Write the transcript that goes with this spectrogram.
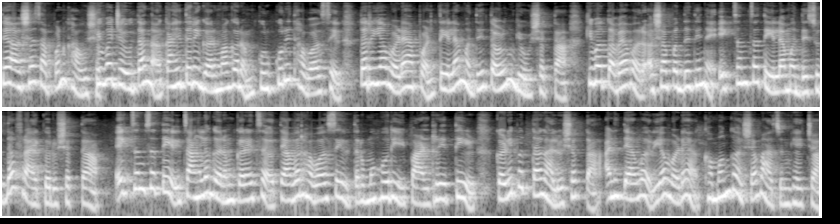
त्या अशाच आपण खाऊ शकतो. किंवा जेवताना काहीतरी गरमागरम कुरकुरीत हवं असेल तर या वड्या आपण तेलामध्ये तळून घेऊ शकता. किंवा तव्यावर अशा पद्धतीने एक चमचा तेलामध्ये सुद्धा फ्राय करू शकता. एक चमचा तेल चांगलं गरम करायचं त्यावर हवं असेल तर मोहरी पांढरे तीळ कढीपत्ता घालू शकता आणि त्यावर या वड्या खमंग अशा भाजून घ्यायच्या.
